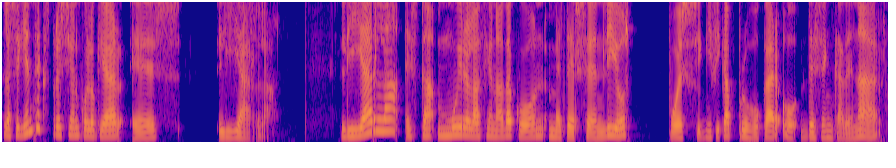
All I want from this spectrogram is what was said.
La siguiente expresión coloquial es liarla. Liarla está muy relacionada con meterse en líos, pues significa provocar o desencadenar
